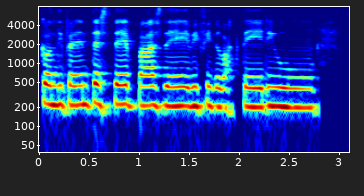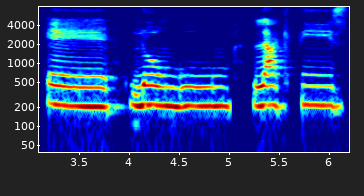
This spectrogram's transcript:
con diferentes cepas de Bifidobacterium, eh, Longum, Lactis,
